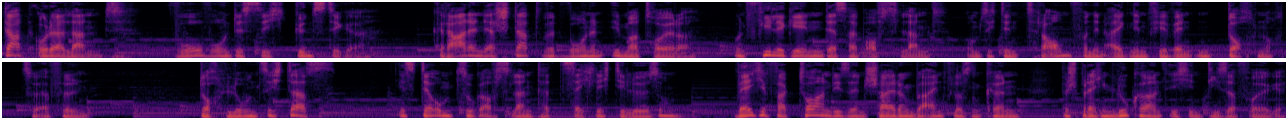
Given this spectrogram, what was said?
Stadt oder Land? Wo wohnt es sich günstiger? Gerade in der Stadt wird Wohnen immer teurer und viele gehen deshalb aufs Land, um sich den Traum von den eigenen vier Wänden doch noch zu erfüllen. Doch lohnt sich das? Ist der Umzug aufs Land tatsächlich die Lösung? Welche Faktoren diese Entscheidung beeinflussen können, besprechen Luca und ich in dieser Folge.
